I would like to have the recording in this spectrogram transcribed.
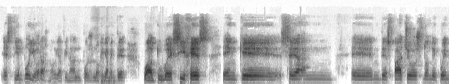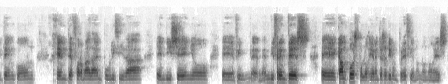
es tiempo y horas, ¿no? Y al final, pues lógicamente, cuando tú exiges en que sean eh, despachos donde cuenten con gente formada en publicidad, en diseño, eh, en fin, en, diferentes eh, campos, pues lógicamente eso tiene un precio, ¿no? No, no es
